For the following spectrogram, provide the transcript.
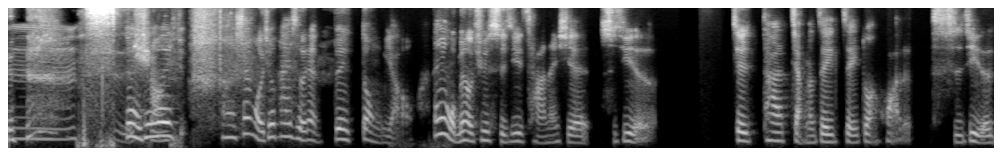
嗯、死伤对，因为好像我就开始有点被动摇，但是我没有去实际查那些实际的，这他讲的这这一段话的实际的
